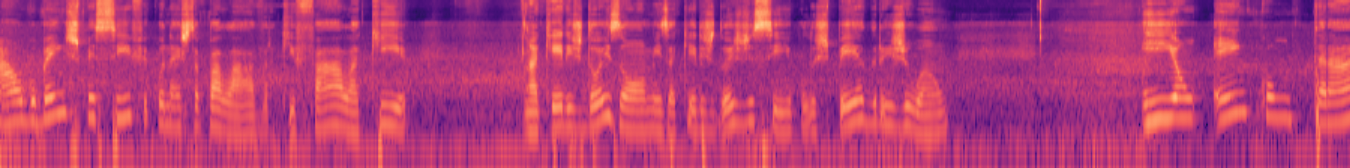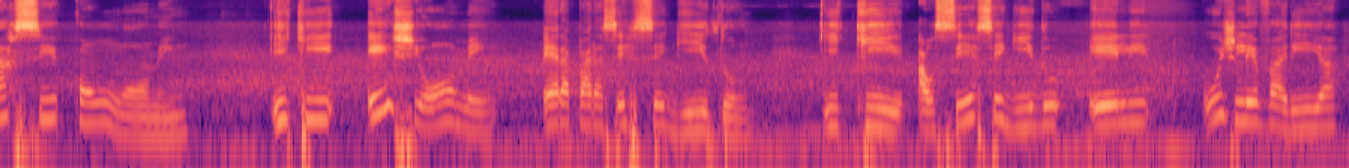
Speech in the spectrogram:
algo bem específico nesta palavra, que fala que aqueles dois homens, aqueles dois discípulos, Pedro e João, iam encontrar-se com um homem e que este homem era para ser seguido e que ao ser seguido ele os levaria a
